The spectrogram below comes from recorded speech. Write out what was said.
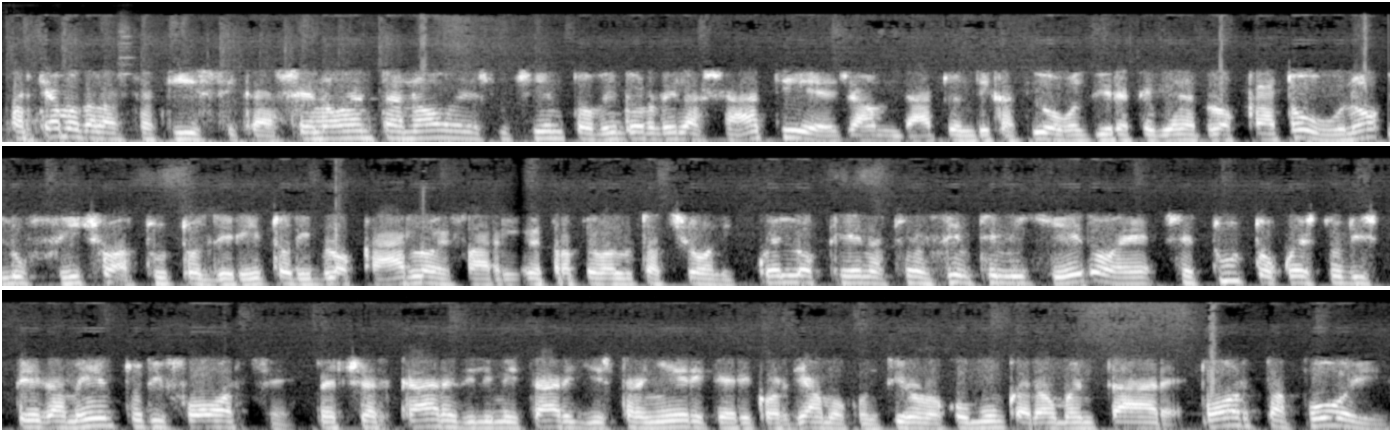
Partiamo dalla statistica, se 99 su 100 vengono rilasciati è già un dato indicativo, vuol dire che viene bloccato uno, l'ufficio ha tutto il diritto di bloccarlo e fare le proprie valutazioni. Quello che naturalmente mi chiedo è se tutto questo dispiegamento di forze per cercare di limitare gli stranieri che ricordiamo continuano comunque ad aumentare porta poi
